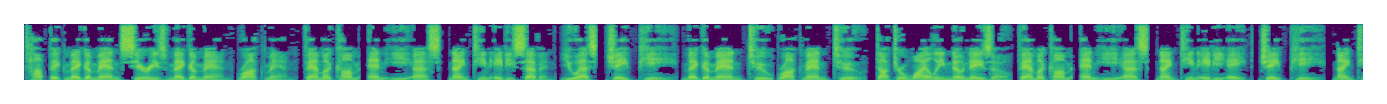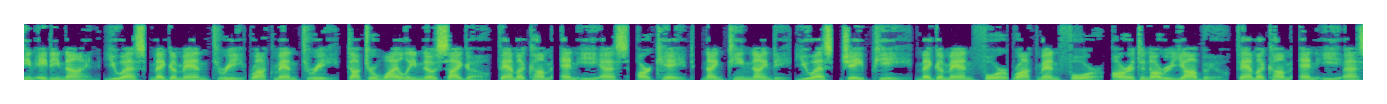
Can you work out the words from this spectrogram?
Topic Mega Man series Mega Man Rockman Famicom NES 1987 US JP Mega Man 2 Rockman 2 Dr Wily no Nazo Famicom NES 1988 JP 1989 US Mega Man 3 Rockman 3 Dr Wily no Saigo Famicom NES Arcade 1990 US JP Mega Man 4 Rockman 4 Aratanaru Yabu Famicom NES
